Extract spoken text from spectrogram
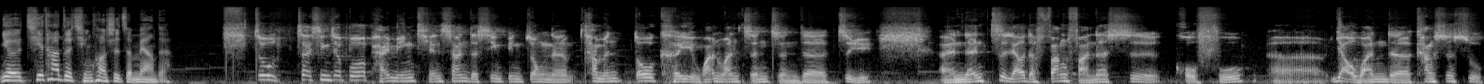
有其他的情况是怎么样的？就在新加坡排名前三的性病中呢，他们都可以完完整整的治愈。呃，能治疗的方法呢是口服呃药丸的抗生素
